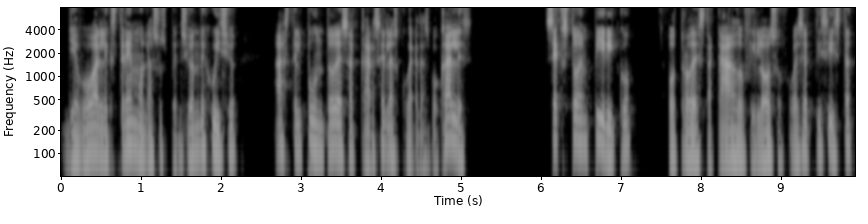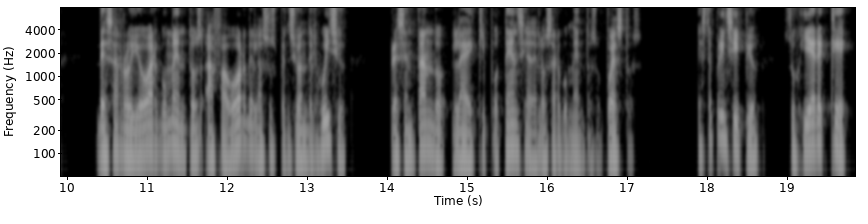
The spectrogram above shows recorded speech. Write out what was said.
llevó al extremo la suspensión de juicio hasta el punto de sacarse las cuerdas vocales. Sexto Empírico, otro destacado filósofo escepticista, desarrolló argumentos a favor de la suspensión del juicio, presentando la equipotencia de los argumentos opuestos. Este principio sugiere que,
